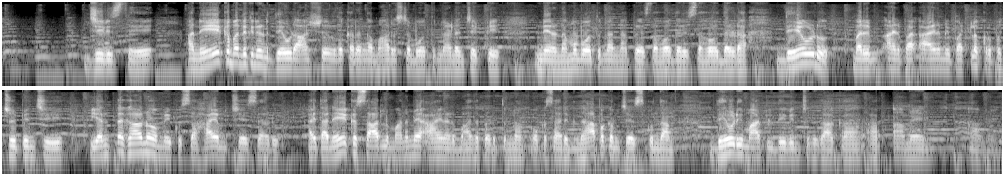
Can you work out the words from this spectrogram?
జీవిస్తే అనేక మందికి నేను దేవుడు ఆశీర్వాదకరంగా మారుస్తబోతున్నాడని చెప్పి నేను నమ్మబోతున్నాను నా ప్రియ సహోదరి సహోదరుడా. దేవుడు మరి ఆయన ప- ఆయన మీ పట్ల కృప చూపించి ఎంతగానో మీకు సహాయం చేశాడు. అయితే అనేక సార్లు మనమే ఆయనను బాధ పెడుతున్నాం ఒకసారి జ్ఞాపకం చేసుకుందాం. దేవుడి మాటలు దీవించునుగాక. Amen amen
